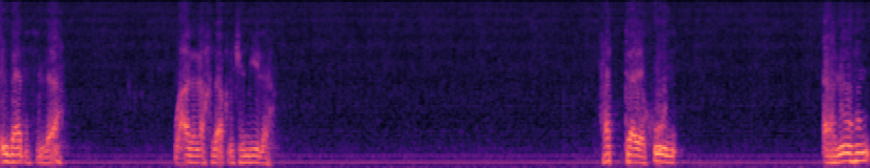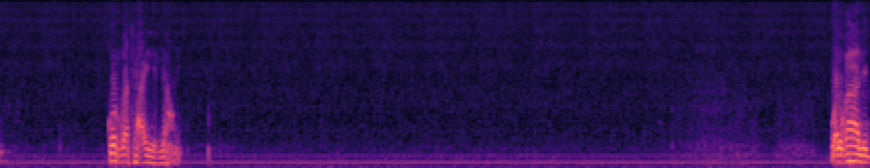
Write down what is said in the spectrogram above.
عبادة الله وعلى الأخلاق الجميلة حتى يكون أهلوهم قرة عين لهم. والغالب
